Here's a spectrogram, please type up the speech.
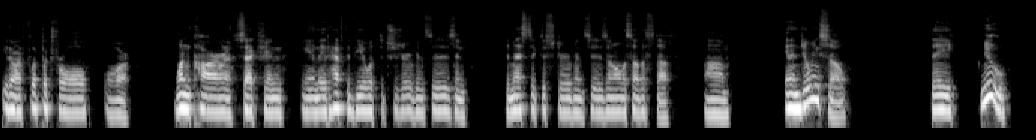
either on foot patrol or one car in a section, and they'd have to deal with disturbances and domestic disturbances and all this other stuff. Um, and in doing so, they knew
